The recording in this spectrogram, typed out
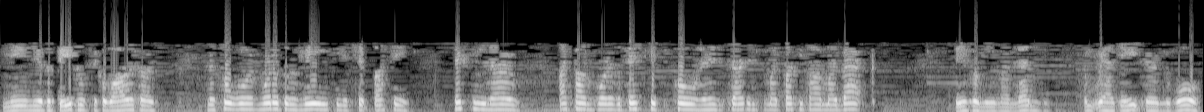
Me near the Beatles took a while ago, and I saw one of them of me eating a chip butty. Next thing you know, I found one of the biscuits pulled and inserted into my butty behind my back. These were me and my men, and we had to eat during the war.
